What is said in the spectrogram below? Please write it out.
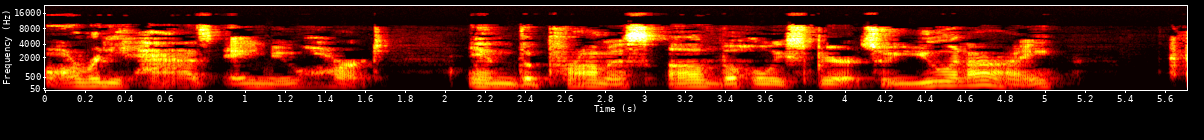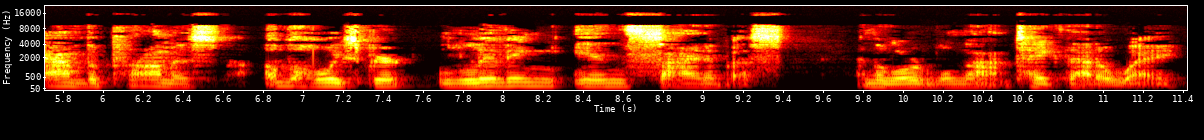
already has a new heart and the promise of the Holy Spirit. So you and I have the promise of the Holy Spirit living inside of us, and the Lord will not take that away.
